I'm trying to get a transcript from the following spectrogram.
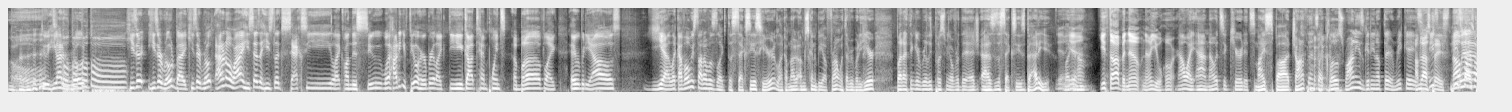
Oh. Dude, he got a road. He's a he's a road bike. He's a road. I don't know why he says that he's looks sexy like on this suit. What? How do you feel, Herbert? Like, do you got ten points above like everybody else? Yeah, like I've always thought I was like the sexiest here. Like I'm not. I'm just gonna be upfront with everybody here, but I think it really pushed me over the edge as the sexiest baddie. Yeah, like, and yeah. I'm- You thought, but now, now you are. now I am. Now it's secured. It's my spot. Jonathan's like close. Ronnie's getting up there. Enrique. Is, I'm last he's- place. No, I'm he's last far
